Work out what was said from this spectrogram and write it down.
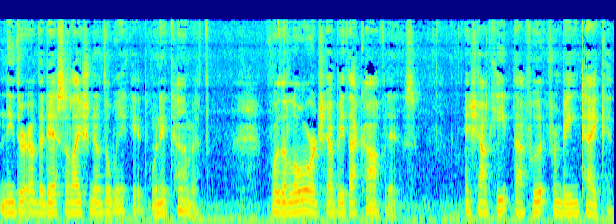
neither of the desolation of the wicked when it cometh. For the Lord shall be thy confidence, and shall keep thy foot from being taken.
